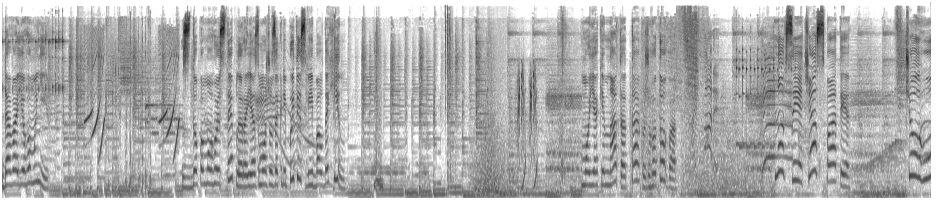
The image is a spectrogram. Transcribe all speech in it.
Давай його мені. З допомогою степлера я зможу закріпити свій балдахін. Моя кімната також готова. Ну все, час спати. Чого?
